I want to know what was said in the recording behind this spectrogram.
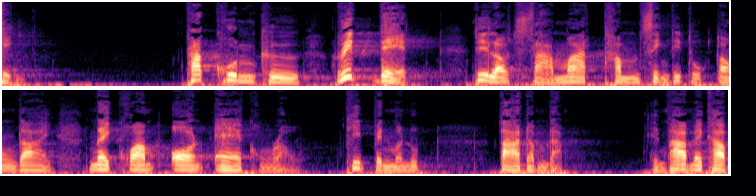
จริง พระคุณคือฤทธิเดชที่เราสามารถทำสิ่งที่ถูกต้องได้ ในความอ่อนแอของเราที่เป็นมนุษย์ตาดำๆ เห็นภาพไหมครับ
